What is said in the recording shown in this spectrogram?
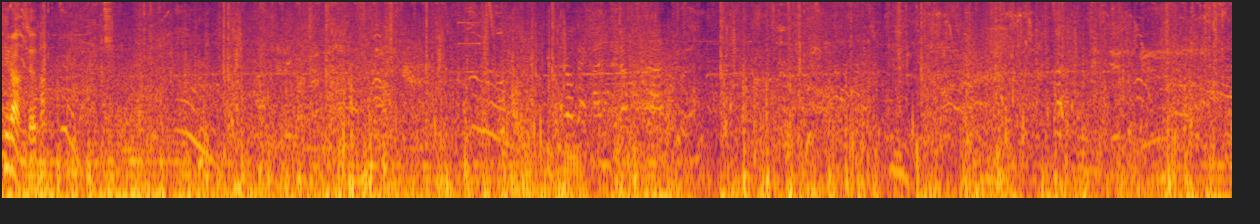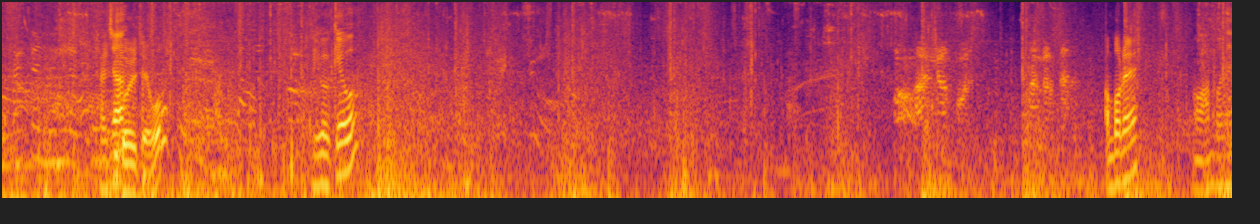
힐 안 되나? 잘자. 이걸 재워? 이걸 깨워? 한 번에? 어, 한번 해.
